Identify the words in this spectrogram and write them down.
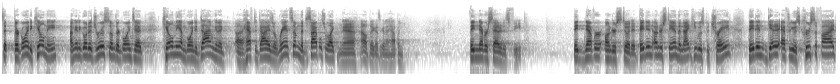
that they're going to kill me. I'm going to go to Jerusalem. They're going to kill me. I'm going to die. I'm going to uh, have to die as a ransom. And the disciples were like, nah, I don't think that's going to happen. They never sat at his feet. They never understood it. They didn't understand the night he was betrayed. They didn't get it after he was crucified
